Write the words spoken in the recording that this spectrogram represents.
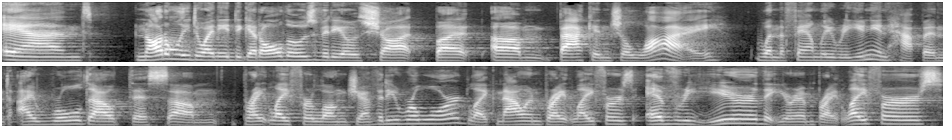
And not only do I need to get all those videos shot, but um, back in July, when the family reunion happened, I rolled out this um, Bright Lifer longevity reward. Like now in Bright Lifers, every year that you're in Bright Lifers,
